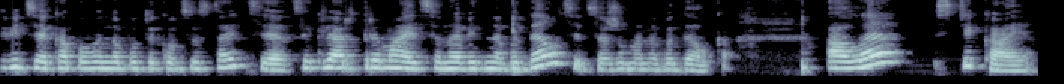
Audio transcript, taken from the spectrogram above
Дивіться, яка повинна бути консистенція. Цей кляр тримається навіть на виделці, це ж у мене виделка, але стікає.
